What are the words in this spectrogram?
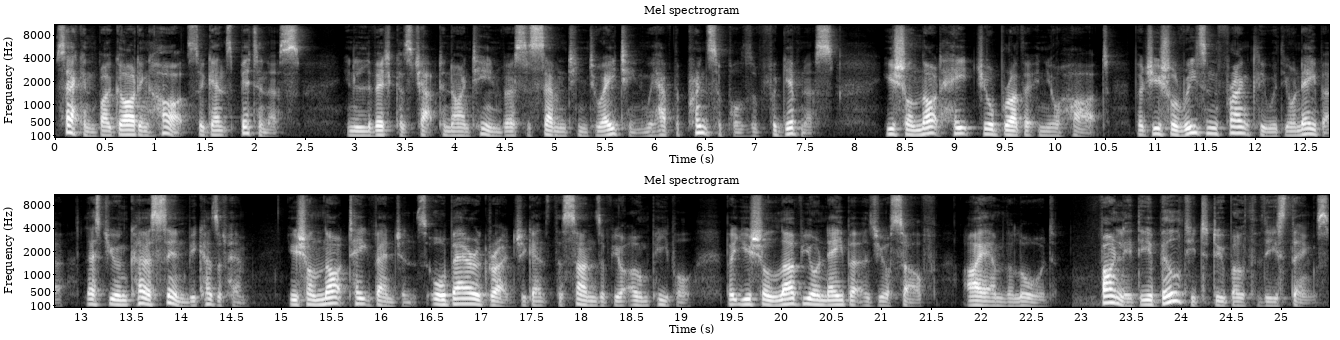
Second, by guarding hearts against bitterness. In Leviticus chapter 19, verses 17 to 18, we have the principles of forgiveness. You shall not hate your brother in your heart, but you shall reason frankly with your neighbor, lest you incur sin because of him. You shall not take vengeance, or bear a grudge against the sons of your own people, but you shall love your neighbor as yourself. I am the Lord. Finally, the ability to do both of these things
